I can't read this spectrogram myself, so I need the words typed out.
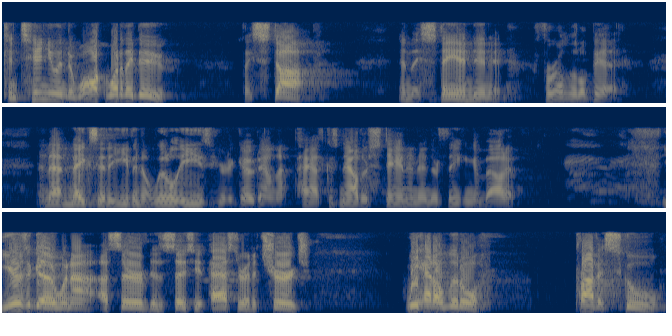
continuing to walk, what do they do? They stop and they stand in it for a little bit. And that makes it even a little easier to go down that path because now they're standing and they're thinking about it. Years ago, when I, I served as associate pastor at a church, we had a little private school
